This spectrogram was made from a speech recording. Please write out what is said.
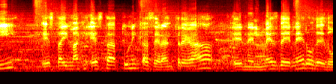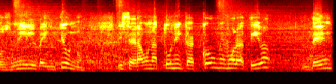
y esta, imagen, esta túnica será entregada en el mes de enero de 2021 y será una túnica conmemorativa de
